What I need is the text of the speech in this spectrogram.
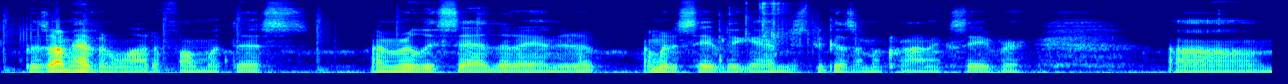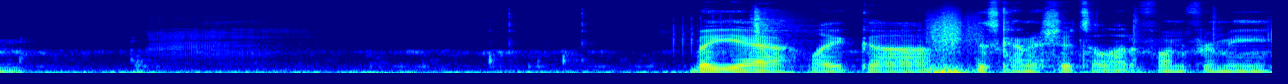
Because I'm having a lot of fun with this. I'm really sad that I ended up... I'm going to save it again, just because I'm a chronic saver. Um, but yeah, like, uh, this kind of shit's a lot of fun for me.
